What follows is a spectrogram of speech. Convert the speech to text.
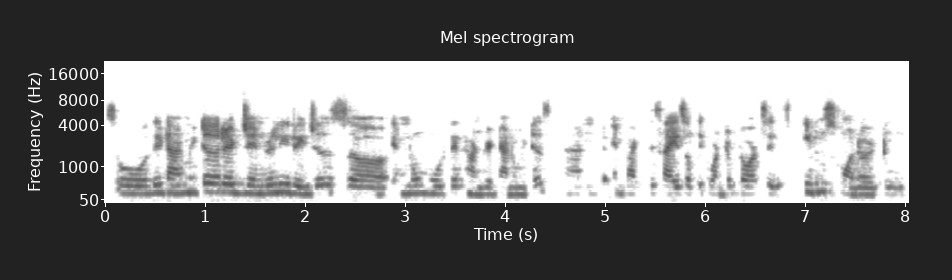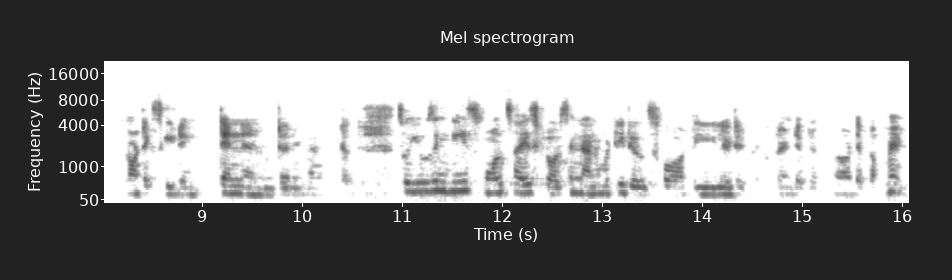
So the diameter, it generally ranges uh, in no more than 100 nanometers. And in fact, the size of the quantum dots is even smaller to not exceeding 10 nanometer in diameter. So using these small size fluorescent nanomaterials for the latent and uh, development,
